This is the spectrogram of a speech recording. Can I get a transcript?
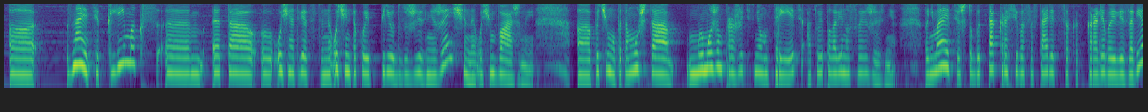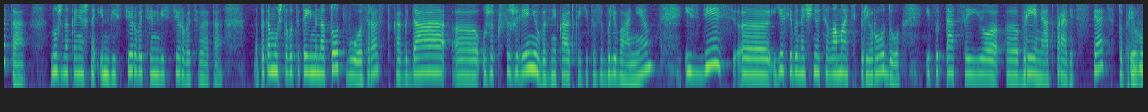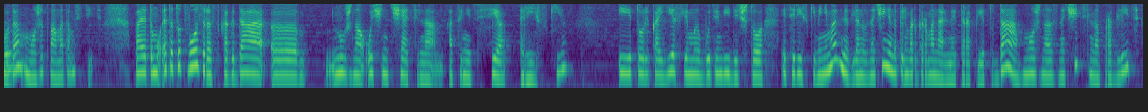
А, знаете, климакс э, – это очень ответственный, очень такой период в жизни женщины, очень важный. Э, почему? Потому что мы можем прожить в нем треть, а то и половину своей жизни. Понимаете, чтобы так красиво состариться, как королева Елизавета, нужно, конечно, инвестировать, инвестировать в это. Потому что вот это именно тот возраст, когда э, уже, к сожалению, возникают какие-то заболевания. И здесь, э, если вы начнете ломать природу и пытаться ее э, время отправить вспять, то природа угу. может вам отомстить. Поэтому это тот возраст, когда э, нужно очень тщательно оценить все риски, и только если мы будем видеть, что эти риски минимальны для назначения, например, гормональной терапии, то да, можно значительно продлить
